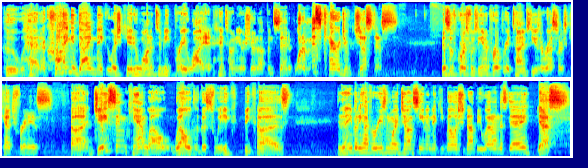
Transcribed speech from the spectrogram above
who had a crying and dying Make a Wish kid who wanted to meet Bray Wyatt. Antonio showed up and said, What a miscarriage of justice! This, of course, was the inappropriate times to use a wrestler's catchphrase. Uh, Jason Cantwell welled this week because. Did anybody have a reason why John Cena and Nikki Bella should not be wed on this day? Yes,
